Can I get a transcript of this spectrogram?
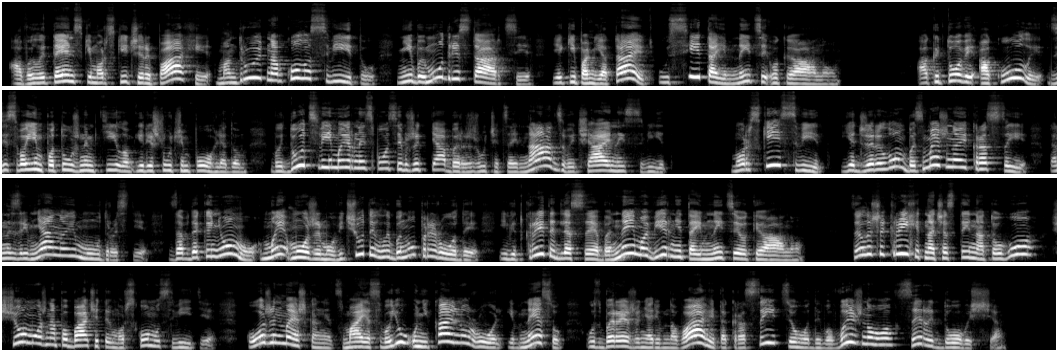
А велетенські морські черепахи мандрують навколо світу, ніби мудрі старці, які пам'ятають усі таємниці океану. А китові акули зі своїм потужним тілом і рішучим поглядом ведуть свій мирний спосіб життя, бережучи цей надзвичайний світ. Морський світ є джерелом безмежної краси та незрівняної мудрості. Завдяки ньому ми можемо відчути глибину природи і відкрити для себе неймовірні таємниці океану. Це лише крихітна частина того, що можна побачити в морському світі. Кожен мешканець має свою унікальну роль і внесок у збереження рівноваги та краси цього дивовижного середовища.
